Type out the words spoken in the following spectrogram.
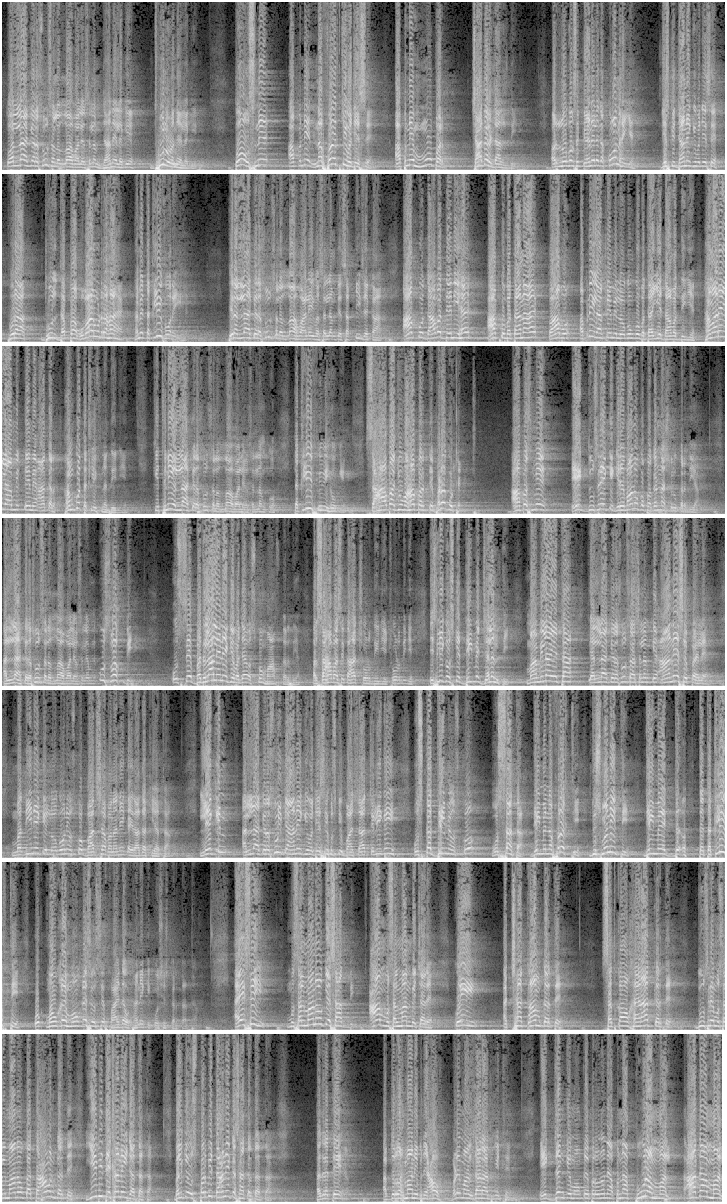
تو اللہ کے رسول صلی اللہ علیہ وسلم جانے لگے، دھول اڑنے لگی تو اس نے اپنے نفرت کی وجہ سے اپنے منہ پر چادر ڈال دی۔ اور لوگوں سے کہنے لگا، کون ہے یہ؟ جس کے جانے کی وجہ سے پورا دھول، دھبا، غبار اڑ رہا ہے، ہمیں تکلیف ہو رہی ہے۔ پھر اللہ کے رسول صلی اللہ علیہ وسلم سے سختی سے کہا، آپ کو دعوت دینی ہے آپ کو بتانا ہے تو آپ اپنے علاقے میں لوگوں کو بتائیے، دعوت دیجیے ہمارے علاقے میں آ کر ہم کو تکلیف نہ دیجیے کتنی اللہ کے رسول صلی اللہ علیہ وسلم کو تکلیف ہوئی ہوگی۔ صحابہ جو وہاں پر تھے، بھڑک اٹھے۔ آپس میں ایک دوسرے کے گریبانوں کو پکڑنا شروع کر دیا۔ اللہ کے رسول صلی اللہ علیہ وسلم نے اس وقت بھی اس سے بدلہ لینے کے بجائے اس کو معاف کر دیا۔ اور صحابہ سے کہا، چھوڑ دیجیے چھوڑ دیجیے۔ اس لیے کہ اس کے دل میں جلن تھی۔ معاملہ یہ تھا کہ اللہ کے رسول صلی اللہ علیہ وسلم کے آنے سے پہلے مدینے کے لوگوں نے اس کو بادشاہ بنانے کا ارادہ کیا تھا۔ لیکن اللہ کے رسول کے آنے کی وجہ سے اس کی بادشاہ چلی گئی۔ اس کا دل میں اس کو غصہ تھا، دل میں نفرت تھی، دشمنی تھی، دل میں تکلیف تھی۔ وہ موقع موقع سے اس سے فائدہ اٹھانے کی کوشش کرتا تھا۔ ایسے ہی مسلمانوں کے ساتھ بھی، عام مسلمان بیچارے، کوئی اچھا کام کرتے صدقہ و خیرات کرتے، دوسرے مسلمانوں کا تعاون کرتے، یہ بھی دیکھا نہیں جاتا تھا، بلکہ اس پر بھی تانے کسا کرتا تھا۔ حضرت عبد الرحمن ابن عوف بڑے مالدار آدمی تھے۔ ایک جنگ کے موقع پر انہوں نے اپنا پورا مال، آدھا مال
